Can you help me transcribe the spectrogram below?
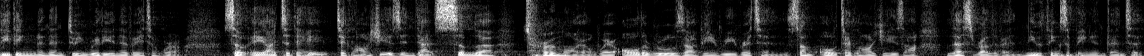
leading and then doing really innovative work. So AI today, technology is in that similar turmoil where all the rules are being rewritten. Some old technologies are less relevant. New things are being invented.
